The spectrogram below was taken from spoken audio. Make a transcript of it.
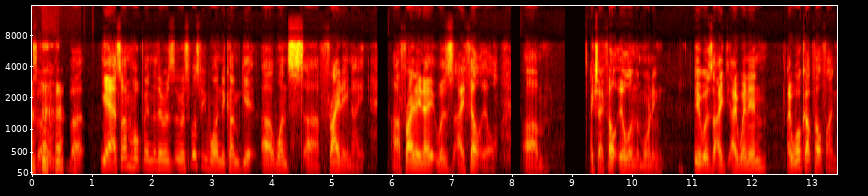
so, but yeah, so I'm hoping there was there was supposed to be one to come get uh once uh Friday night. Uh Friday night was I felt ill. Um actually I felt ill in the morning. It was I I went in, I woke up, felt fine.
